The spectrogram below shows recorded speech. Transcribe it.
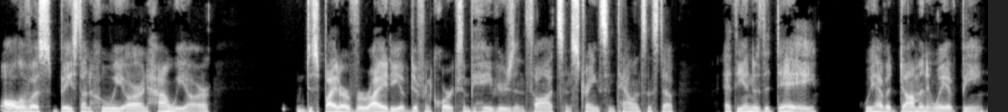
all of us based on who we are and how we are, despite our variety of different quirks and behaviors and thoughts and strengths and talents and stuff, at the end of the day, we have a dominant way of being.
